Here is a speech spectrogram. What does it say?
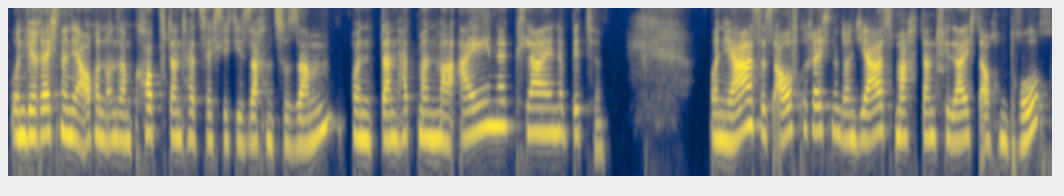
Und wir rechnen ja auch in unserem Kopf dann tatsächlich die Sachen zusammen und dann hat man mal eine kleine Bitte. Und ja, es ist aufgerechnet und ja, es macht dann vielleicht auch einen Bruch,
